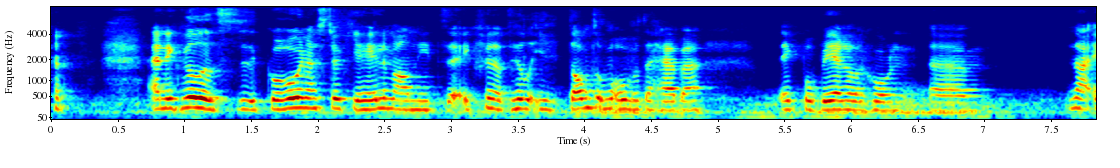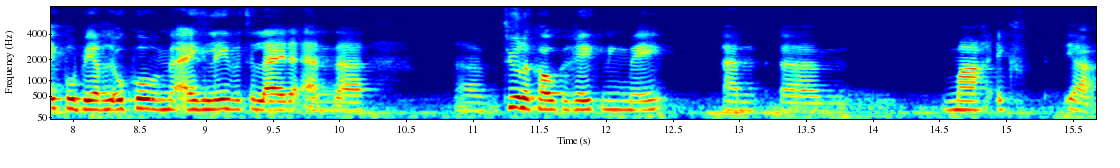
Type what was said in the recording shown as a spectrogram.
en ik wil het corona-stukje helemaal niet... Uh, ik vind het heel irritant om over te hebben. Ik probeer er gewoon... Um, nou, ik probeer dus ook gewoon mijn eigen leven te leiden. En natuurlijk hou ik er rekening mee. En, um, maar ik... Ja,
